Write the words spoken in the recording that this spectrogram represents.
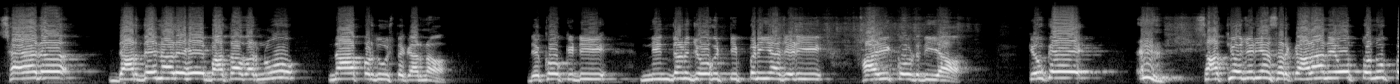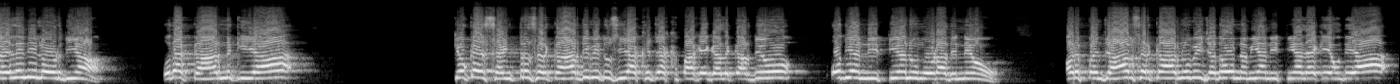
ਸ਼ਾਇਦ ਡਰ ਦੇ ਨਾਲ ਇਹ ਵਾਤਾਵਰਨ ਨੂੰ ਨਾ ਪ੍ਰਦੂਸ਼ਿਤ ਕਰਨਾ। ਦੇਖੋ ਕਿੱਡੀ ਨਿੰਦਣਯੋਗ ਟਿੱਪਣੀ ਆ ਜਿਹੜੀ ਹਾਈ ਕੋਰਟ ਦੀ ਆ। ਕਿਉਂਕਿ ਸਾਥੀਓ ਜਿਹੜੀਆਂ ਸਰਕਾਰਾਂ ਨੇ ਉਹ ਤੁਹਾਨੂੰ ਪਹਿਲੇ ਨਹੀਂ ਲੋੜਦੀਆਂ। ਉਹਦਾ ਕਾਰਨ ਕੀ ਆ? ਕਿਉਂਕਿ ਸੈਂਟਰ ਸਰਕਾਰ ਦੀ ਵੀ ਤੁਸੀਂ ਅੱਖ ਚੱਖ ਪਾ ਕੇ ਗੱਲ ਕਰਦੇ ਹੋ, ਉਹਦੀਆਂ ਨੀਤੀਆਂ ਨੂੰ ਮੋੜਾ ਦਿੰਦੇ ਹੋ। ਔਰ ਪੰਜਾਬ ਸਰਕਾਰ ਨੂੰ ਵੀ ਜਦੋਂ ਨਵੀਆਂ ਨੀਤੀਆਂ ਲੈ ਕੇ ਆਉਂਦੇ ਆ,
